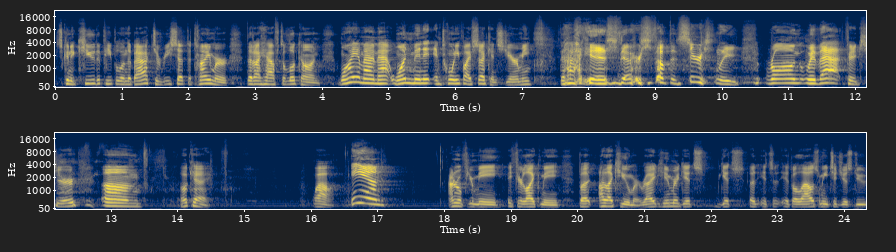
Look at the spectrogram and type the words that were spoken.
it's going to cue the people in the back to reset the timer that I have to look on. Why am I at one minute and 25 seconds, Jeremy? That is, there's something seriously wrong with that picture. Um, okay. Wow. And I don't know if you're me, if you're like me, but I like humor, right? Humor gets gets uh, it allows me to just do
